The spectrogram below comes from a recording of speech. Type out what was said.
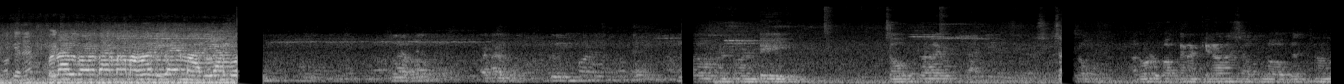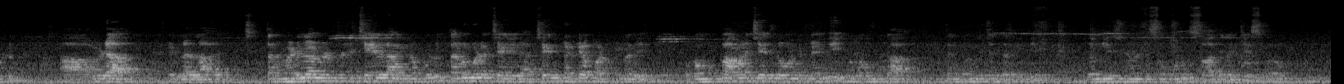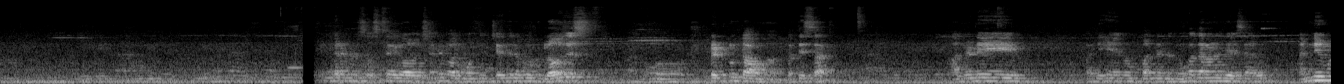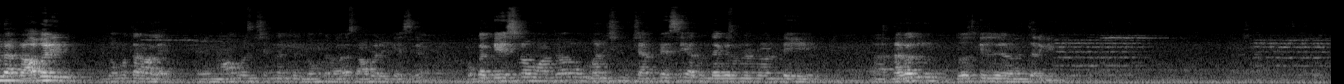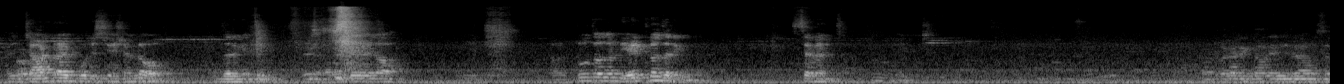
Okay. ఉన్నటువంటి చౌట్రాయ్ road పక్కన కిరాణా షాప్లో వెళ్తున్నప్పుడు ఆ ఆవిడ ఇట్లా లా తన మెడలో ఉన్నటువంటి చైన్ లాగినప్పుడు తను కూడా చైన్ ఆ చైన్ గట్టిగా పట్టుకున్నది. ఒక ముక్క ఆమె చేతిలో ఉండిపోయింది ఇంకొక ముక్క ఇతను దొంగిలించడం జరిగింది దొంగిలించినటువంటి సొమ్మును స్వాధీనం చేసుకున్నాం ఇంటర్నెట్స్ వస్తాయి కావచ్చు అని వాళ్ళు మొత్తం చేతులకు గ్లౌజెస్ పెట్టుకుంటా ఉన్నారు ప్రతిసారి. ఆల్రెడీ పదిహేను పన్నెండు దొంగతనాలు చేశారు. అన్నీ కూడా రాబరీ దొంగతనాలే. మామూలు చిన్న చిన్న దొంగతనాలు రాబరీ కేసు ఒక కేసులో మాత్రం మనిషిని చంపేసి అతని దగ్గర ఉన్నటువంటి నగదును దోసుకెళ్ళడం జరిగింది. అది చాట్రాయ్ పోలీస్ స్టేషన్లో జరిగింది. రెండు వేల టూ థౌజండ్ ఎయిట్లో జరిగింది.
